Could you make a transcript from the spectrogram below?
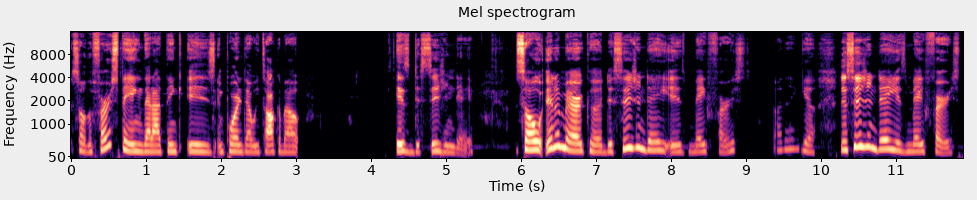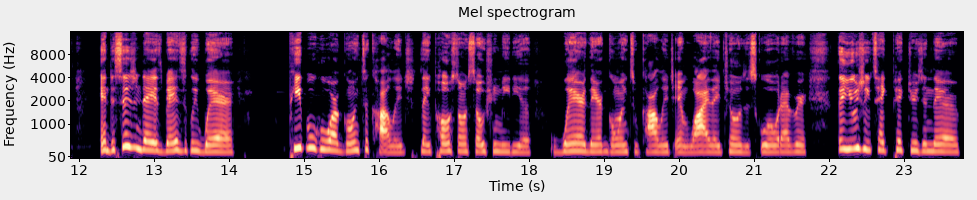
So the first thing that I think is important that we talk about is decision day. So in America, decision day is May 1st, I think. Yeah. Decision day is May 1st. And decision day is basically where people who are going to college, they post on social media where they're going to college and why they chose the school, whatever. They usually take pictures in their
